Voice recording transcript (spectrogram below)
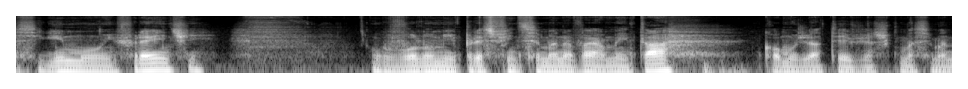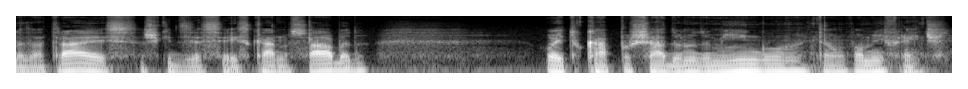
seguimos em frente. O volume para esse fim de semana vai aumentar, como já teve acho que umas semanas atrás, acho que 16k no sábado, 8k puxado no domingo, então vamos em frente.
